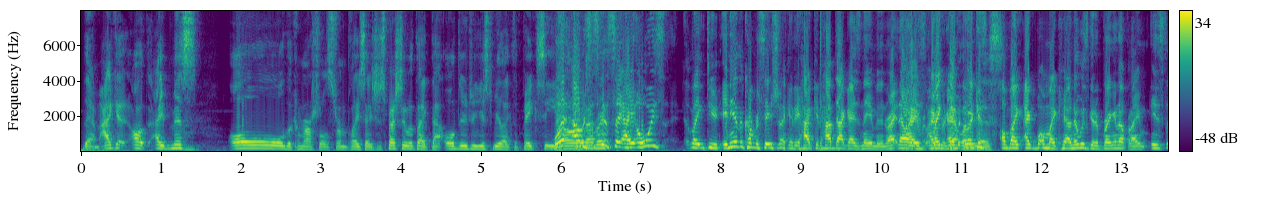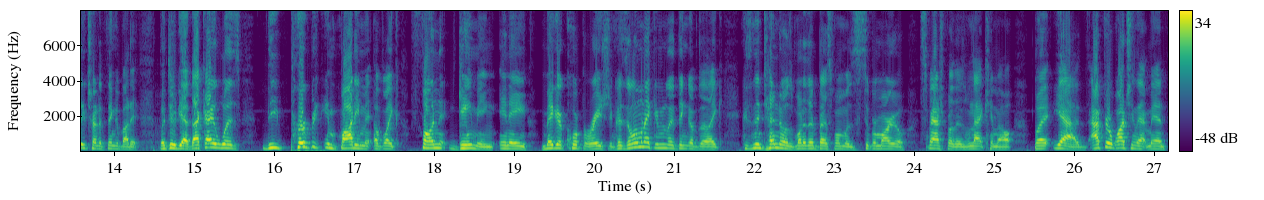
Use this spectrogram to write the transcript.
them. I get, oh, I miss. All the commercials from PlayStation, especially with like that old dude who used to be like the fake CEO. What I was just gonna say, I always like, dude. Any other conversation I could, I could have that guy's name, and then right now, I- I like, forget what like, it it's- is. I'm like, I, I'm like, I know he's gonna bring it up, and I'm instantly trying to think about it. But dude, yeah, that guy was the perfect embodiment of like fun gaming in a mega corporation. Because the only one I can really think of, the like, because Nintendo's one of their best one was Super Mario Smash Brothers when that came out. But yeah, after watching that, man,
